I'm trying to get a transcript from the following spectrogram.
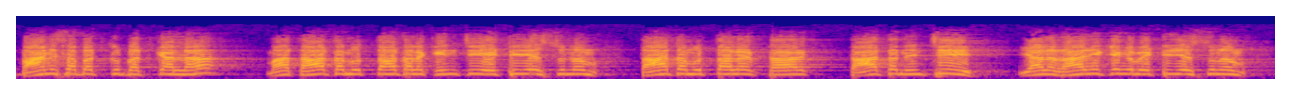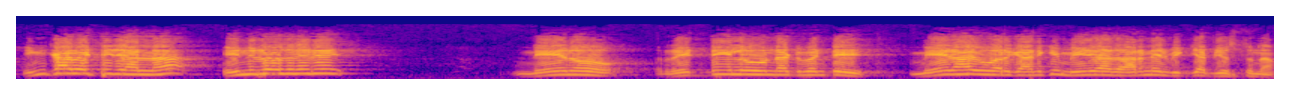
బానిస బతుకు బతకాలనా మా తాత ముత్తాతల కించి ఎట్టి చేస్తున్నాం? తాత ముత్తాల తా- తాత నుంచి ఇవాళ రాజకీయంగా పెట్టి చేస్తున్నాం. ఇంకా పెట్టి చేయాలనా ఎన్ని రోజులు ఇది? నేను రెడ్డిలో ఉన్నటువంటి మేధావి వర్గానికి మీడియా ద్వారా నేను విజ్ఞప్తి చేస్తున్నా.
